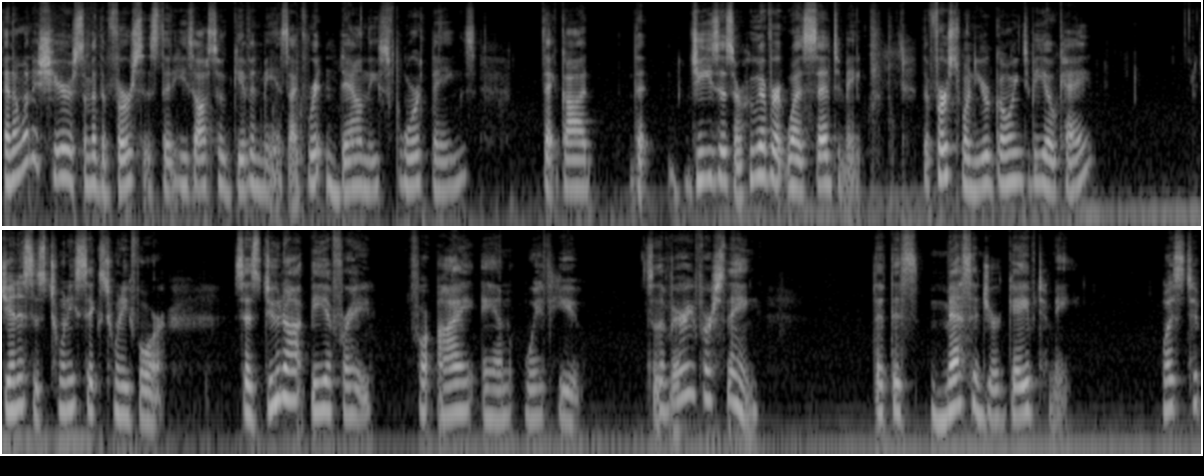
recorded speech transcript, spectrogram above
And I want to share some of the verses that he's also given me as I've written down these four things that God, that Jesus or whoever it was said to me. The first one, you're going to be okay. Genesis 26 24 says, Do not be afraid for I am with you. So, the very first thing that this messenger gave to me was to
